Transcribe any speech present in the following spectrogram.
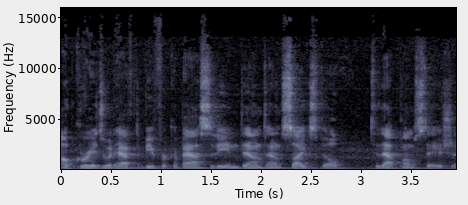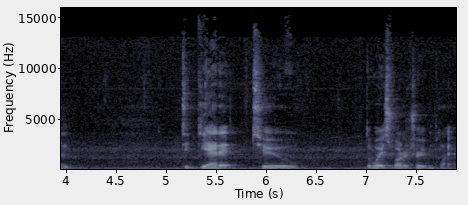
Upgrades would have to be for capacity in downtown Sykesville to that pump station to get it to the wastewater treatment plant.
